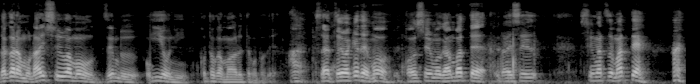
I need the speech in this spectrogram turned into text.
だからもう来週はもう全部いいようにことが回るってことで。はい。さあというわけでもう今週も頑張って来週週末を待って。はい。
